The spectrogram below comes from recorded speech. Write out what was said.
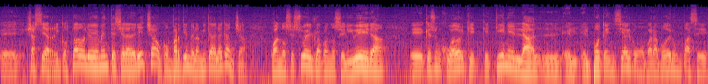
Eh, ya sea recostado levemente hacia la derecha o compartiendo la mitad de la cancha. Cuando se suelta, cuando se libera, eh, que es un jugador que, que tiene la- el, el potencial como para poder un pase,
